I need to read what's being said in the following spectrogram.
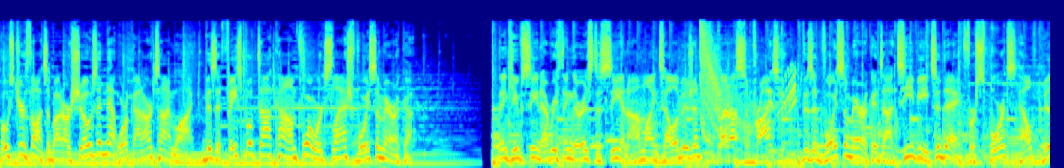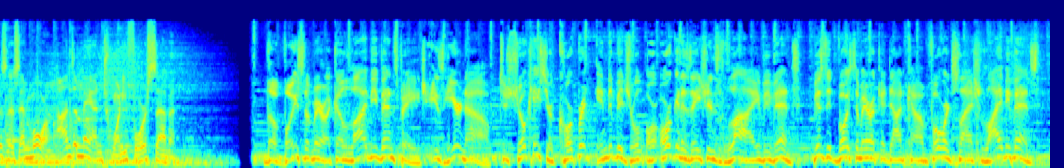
Post your thoughts about our shows and network on our timeline. Visit facebook.com forward slash voice America. Think you've seen everything there is to see in online television? Let us surprise you. Visit voiceamerica.tv today for sports, health, business, and more on demand 24 7. The Voice America Live Events page is here now to showcase your corporate, individual, or organization's live event. Visit voiceamerica.com forward slash live events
